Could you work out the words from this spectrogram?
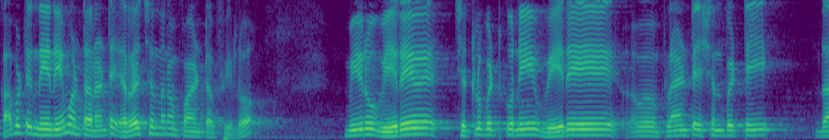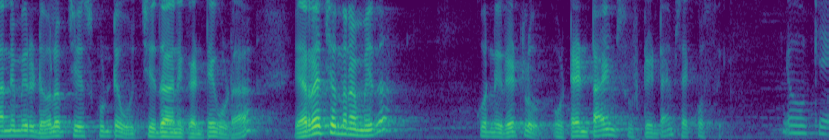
కాబట్టి నేనేమంటానంటే ఎర్రచందనం పాయింట్ ఆఫ్ వ్యూలో మీరు వేరే చెట్లు పెట్టుకొని వేరే ప్లాంటేషన్ పెట్టి దాన్ని మీరు డెవలప్ చేసుకుంటే వచ్చేదానికంటే కూడా ఎర్రచందనం మీద కొన్ని రెట్లు ఓ టెన్ టైమ్స్ ఫిఫ్టీన్ టైమ్స్ ఎక్కువ వస్తాయి ఓకే.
